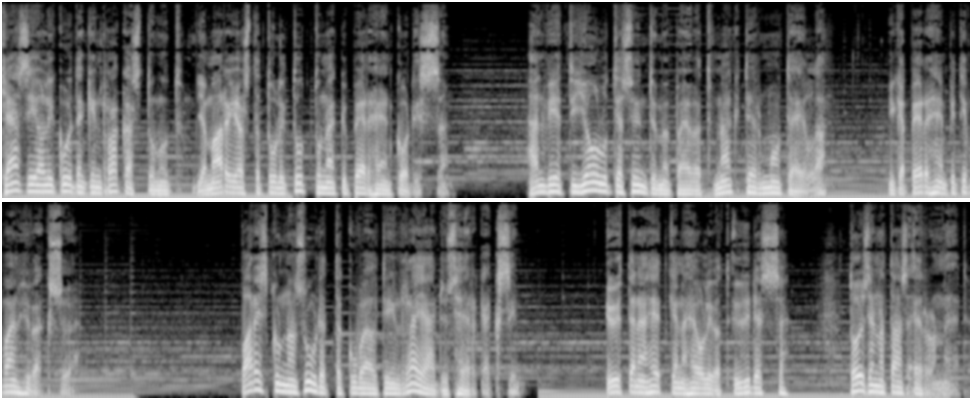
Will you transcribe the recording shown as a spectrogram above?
Käsi oli kuitenkin rakastunut ja Mariosta tuli tuttu näky perheen kodissa. Hän vietti joulut ja syntymäpäivät McDermotteilla, mikä perheen piti vain hyväksyä. Pariskunnan suhdetta kuvailtiin räjähdysherkäksi. Yhtenä hetkenä he olivat yhdessä, toisena taas eronneet.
